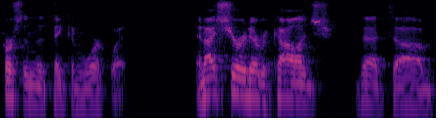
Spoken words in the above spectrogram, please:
person that they can work with. And I sure at every college that um,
